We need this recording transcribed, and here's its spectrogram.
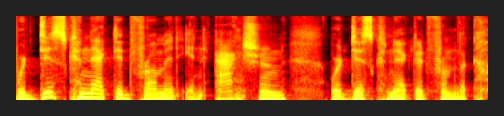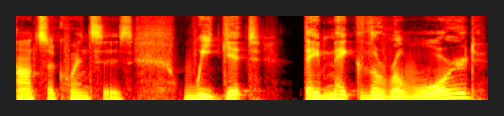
We're disconnected from it in action. We're disconnected from the consequences. We get, they make the reward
